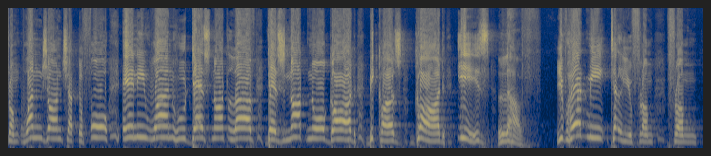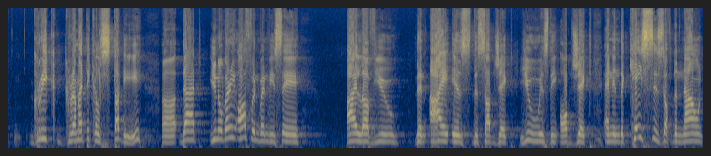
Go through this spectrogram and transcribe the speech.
from 1 John chapter 4 anyone who does not love does not know God because God is love. You've heard me tell you from, from Greek grammatical study uh, that, you know, very often when we say, I love you, then I is the subject, you is the object. And in the cases of the noun,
